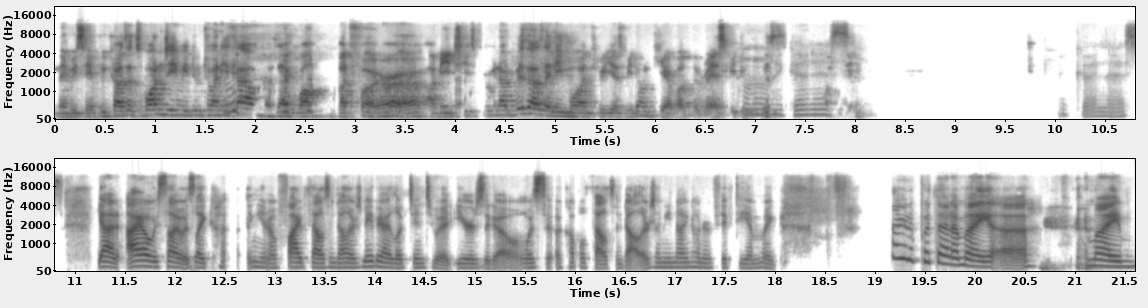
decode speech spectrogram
and then we say, because it's one gene, we do 20,000. It's like, well, but for her, I mean, she's probably not with us anymore in three years. We don't care about the rest. We do oh this. My goodness. My goodness. Yeah. I always thought it was like, you know, $5,000. Maybe I looked into it years ago and was a couple thousand dollars. I mean, 950. I'm like, I'm going to put that on my, uh, my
